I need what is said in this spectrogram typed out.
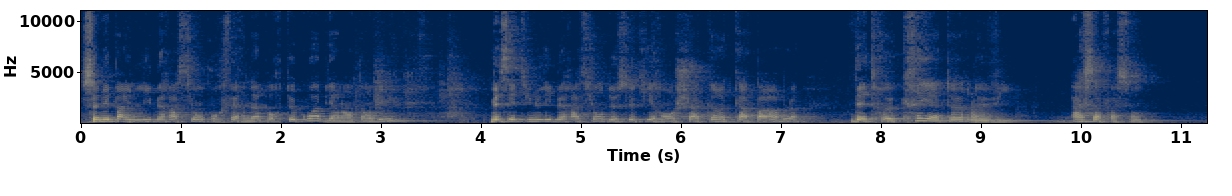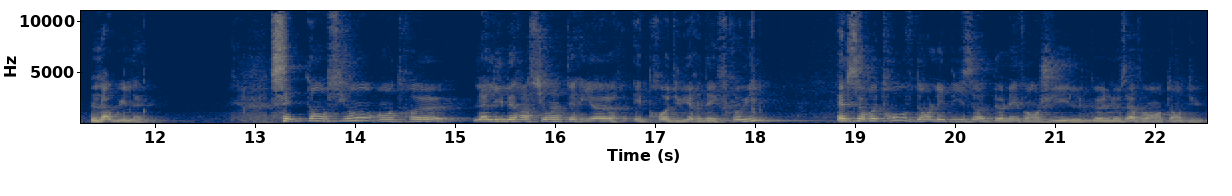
Ce n'est pas une libération pour faire n'importe quoi, bien entendu, mais c'est une libération de ce qui rend chacun capable d'être créateur de vie à sa façon, là où il est. Cette tension entre la libération intérieure et produire des fruits, elle se retrouve dans l'épisode de l'Évangile que nous avons entendu,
